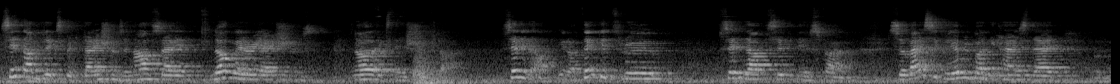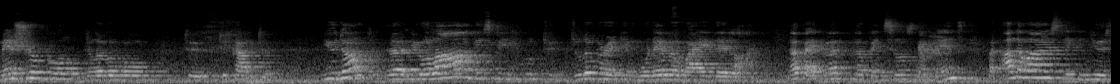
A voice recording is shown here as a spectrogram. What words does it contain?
set up the expectations and I'll say no variations, no extension of time. Set it up, you know, think it through, set it up, set it in stone. So basically everybody has that measurable, deliverable to, to come to. You don't, uh, you allow these people to deliver it in whatever way they like. No paper, no pencils, no pens, but otherwise they can use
